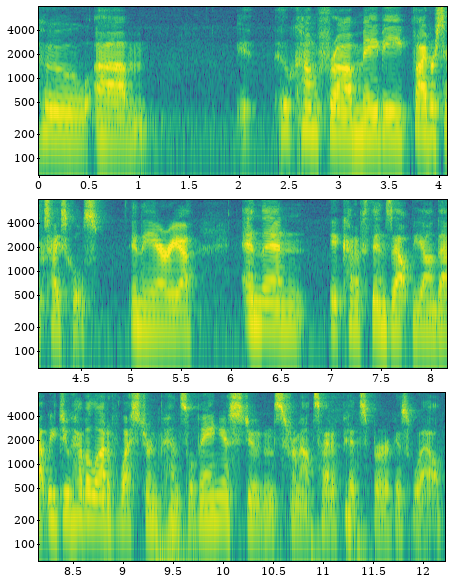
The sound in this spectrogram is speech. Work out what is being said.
who, um, who come from maybe five or six high schools in the area. And then it kind of thins out beyond that. We do have a lot of Western Pennsylvania students from outside of Pittsburgh as well.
